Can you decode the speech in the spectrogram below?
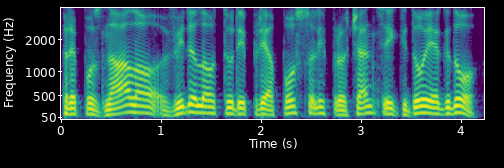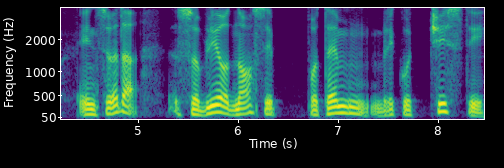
prepoznalo, videlo tudi pri apostolih, pri učencih, kdo je kdo. In seveda so bili odnosi potem, rekel, čisti.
